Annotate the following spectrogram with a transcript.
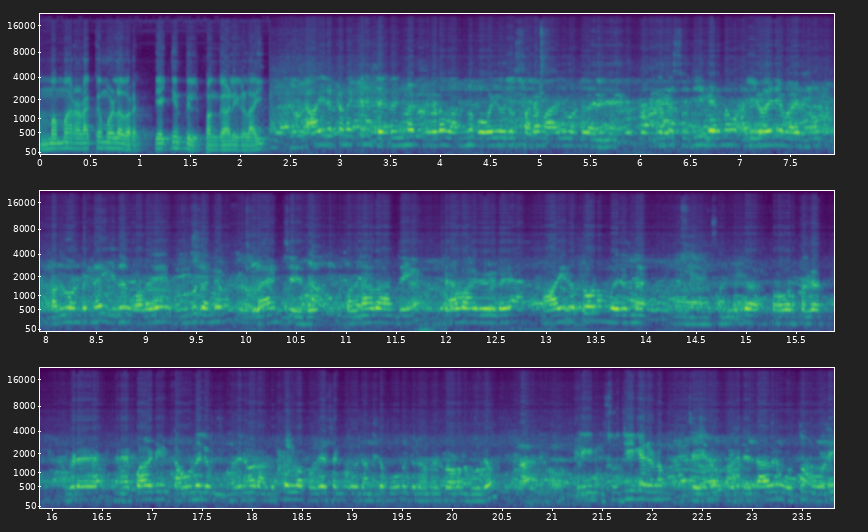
അമ്മമാർ അടക്കമുള്ളവർ യജ്ഞത്തിൽ പങ്കാളികളായി. ആയിരക്കണക്കിന് ജനങ്ങൾ ഇവിടെ വന്നു പോയ ഒരു സ്ഥലമായതുകൊണ്ട് തന്നെ ഇതിന്റെ ശുചീകരണം അനിവാര്യമായിരുന്നു. അതുകൊണ്ട് തന്നെ ഇത് വളരെ മുമ്പ് തന്നെ പ്ലാൻ ചെയ്ത്. പതിനാറാം തീയതി ദേവാലയുടെ ആയിരത്തോളം വരുന്ന സംഗീത പ്രവർത്തകർ ഇവിടെ മേപ്പാടി ടൗണിലും അതിനോട് അടുത്തുള്ള പ്രദേശങ്ങളിലും രണ്ട് മൂന്ന് കിലോമീറ്ററോളം ദൂരം ക്ലീൻ ശുചീകരണം ചെയ്തു. അതിലെല്ലാവരും ഒത്തുകൂടി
